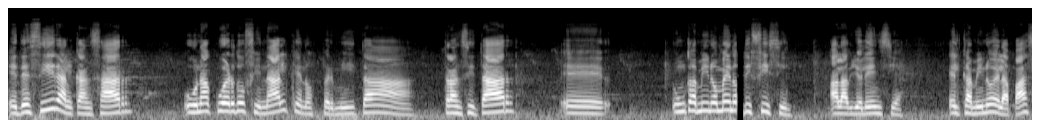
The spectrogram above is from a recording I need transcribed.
es decir, alcanzar un acuerdo final que nos permita transitar eh, un camino menos difícil a la violencia, el camino de la paz.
